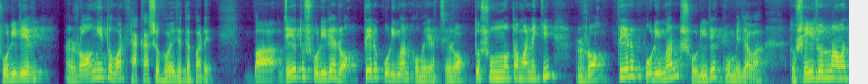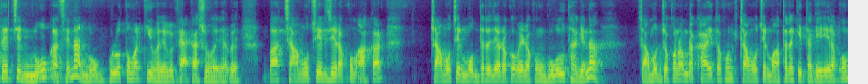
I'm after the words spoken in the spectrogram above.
শরীরের রঙই তোমার ফ্যাকাশে হয়ে যেতে পারে। বা যেহেতু শরীরে রক্তের পরিমাণ কমে যাচ্ছে রক্ত শূন্যতা মানে কি? রক্তের পরিমাণ শরীরে কমে যাওয়া। তো সেই জন্য আমাদের যে নখ আছে না, নখগুলো তোমার কি হয়ে যাবে? ফ্যাকাশে হয়ে যাবে। বা চামচের যেরকম আকার, চামচের মধ্যেটা যেরকম এরকম গোল থাকে না, চামচ যখন আমরা খাই তখন চামচের মাথাটা কি থাকে? এরকম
